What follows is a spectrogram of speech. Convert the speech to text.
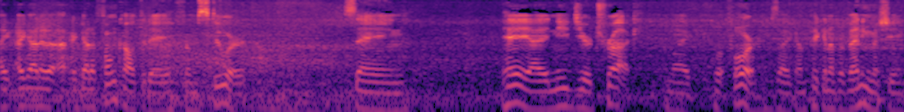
I, I got a I got a phone call today from Stuart saying, "Hey, I need your truck." I'm like, "What for?" He's like, "I'm picking up a vending machine."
